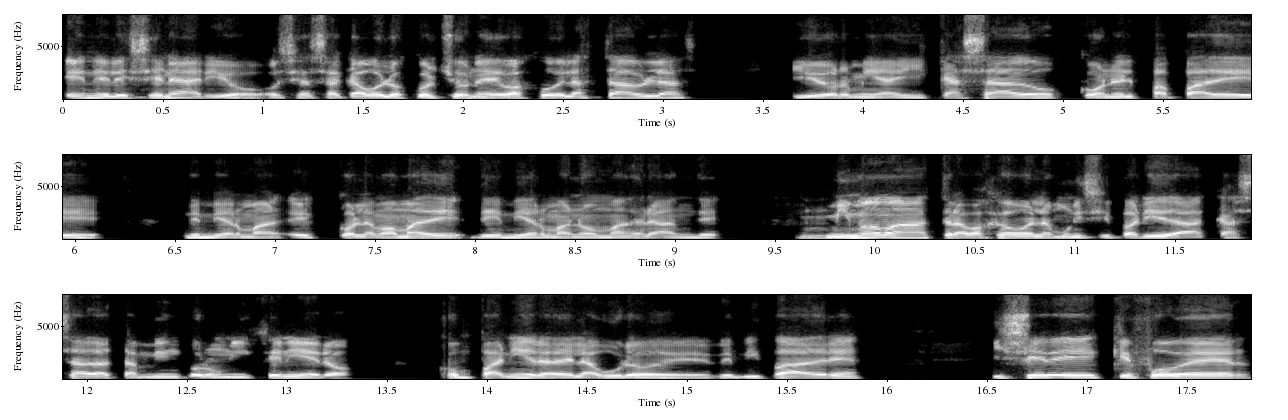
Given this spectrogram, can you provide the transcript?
en el escenario, o sea, sacaba los colchones debajo de las tablas y dormía ahí, casado con el papá de, mi hermano, eh, con la mamá de, mi hermano más grande. Mm. Mi mamá trabajaba en la municipalidad, casada también con un ingeniero, compañera de laburo de, mi padre, y se ve que fue a ver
